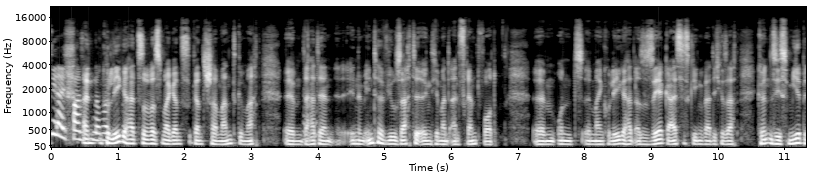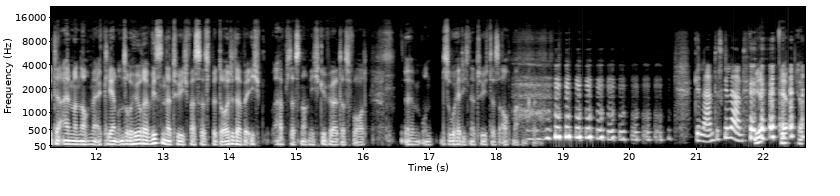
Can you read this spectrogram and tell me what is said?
Ja, ich fasse es Ein nochmal. Kollege hat sowas mal ganz, ganz charmant gemacht. Ähm, da hat er in, in einem Interview sagte irgendjemand ein Fremdwort. Ähm, und äh, mein Kollege hat also sehr geistesgegenwärtig gesagt, könnten Sie es mir bitte einmal nochmal erklären? Unsere Hörer wissen natürlich, was das bedeutet, aber ich habe das noch nicht gehört, das Wort. Ähm, und so hätte ich natürlich das auch machen können. gelernt ist gelernt. Ja, ja, ja.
